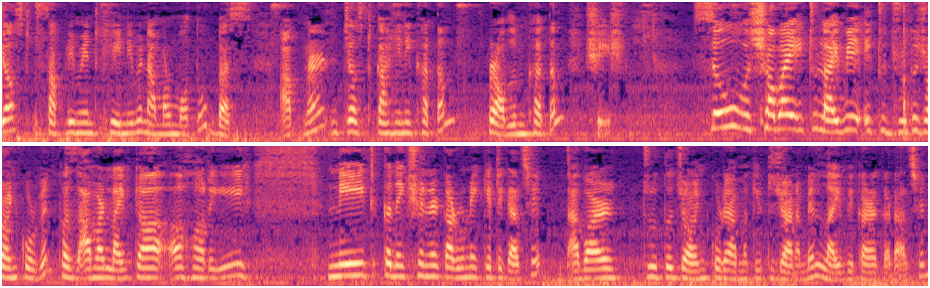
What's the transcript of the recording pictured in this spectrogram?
জাস্ট সাপ্লিমেন্ট খেয়ে নেবেন আমার মতো, ব্যাস। আপনার জাস্ট কাহিনী খাতাম প্রবলেম খাতাম, শেষ। সো সবাই একটু লাইভে একটু দ্রুত জয়েন করবেন বিকজ আমার লাইভটা হরে নেট কানেকশনের কারণে কেটে গেছে। আবার দ্রুত জয়েন করে আমাকে একটু জানাবেন লাইভে কারা কারা আছেন।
